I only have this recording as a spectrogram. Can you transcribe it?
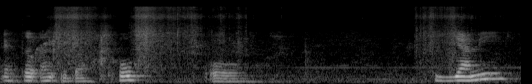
ito ang iba ko. Oh. Yummy.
